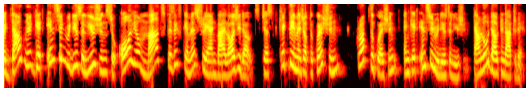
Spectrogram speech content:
With Doubtnut, get instant video solutions to all your maths, physics, chemistry, and biology doubts. Just click the image of the question, crop the question, and get instant video solution. Download Doubtnut app today.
